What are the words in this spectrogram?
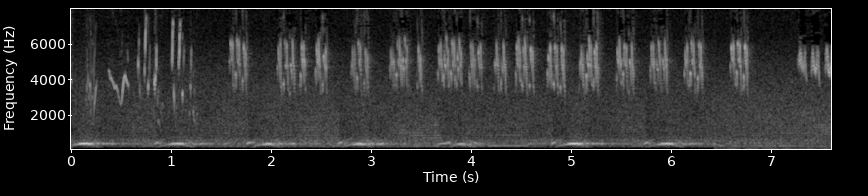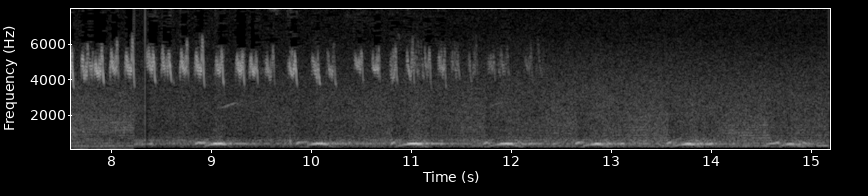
Música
